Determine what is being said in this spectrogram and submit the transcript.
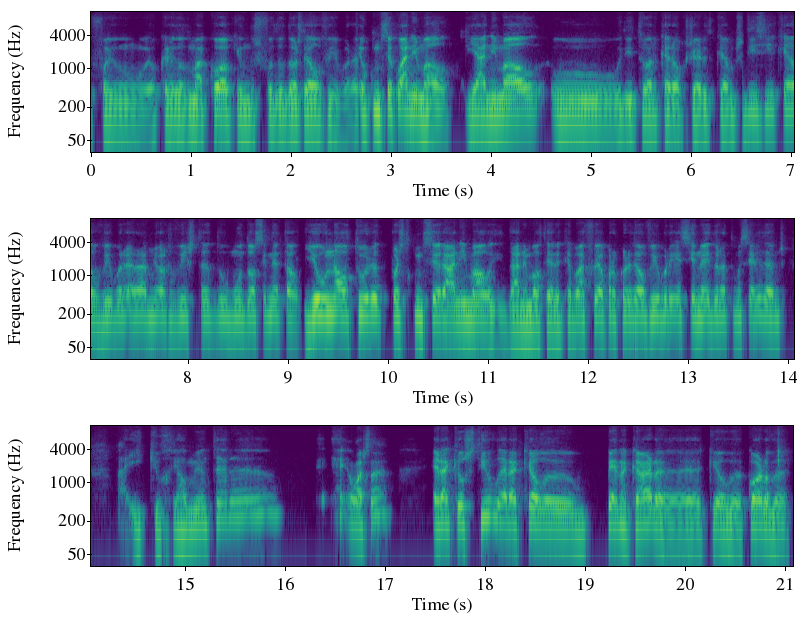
foi um, é o criador do Macoque e um dos fundadores da Elvibra. Eu comecei com a Animal, e a Animal, o, o, editor, que era o Rogério de Campos, dizia que a Elvibra era a melhor revista do mundo ocidental. E eu, na altura, depois de conhecer a Animal e da Animal ter acabado, fui à procura da Elvibra e assinei durante uma série de anos. Ah, e que realmente era. É, lá está. Era aquele estilo, era aquele pé na cara, aquele corda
